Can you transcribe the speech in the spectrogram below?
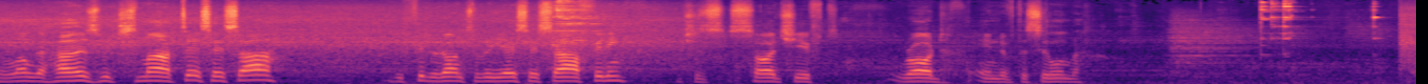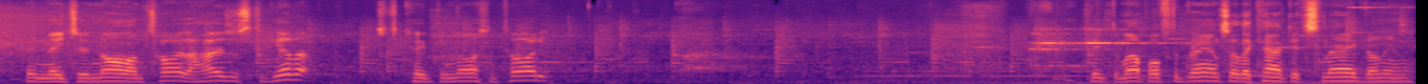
The longer hose, which is marked SSR, will be fitted onto the SSR fitting, which is side shift rod end of the cylinder. Then need to nylon tie the hoses together to keep them nice and tidy. Keep them up off the ground so they can't get snagged on anything.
